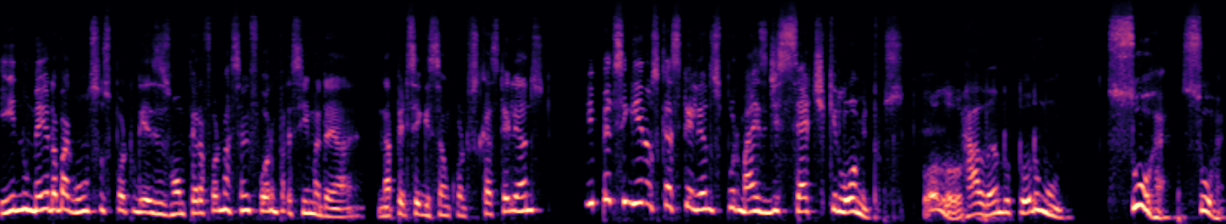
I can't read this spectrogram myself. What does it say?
E no meio da bagunça, os portugueses romperam a formação e foram para cima da, na perseguição contra os castelhanos e perseguiram os castelhanos por mais de 7 quilômetros, ralando todo mundo. Surra, surra.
